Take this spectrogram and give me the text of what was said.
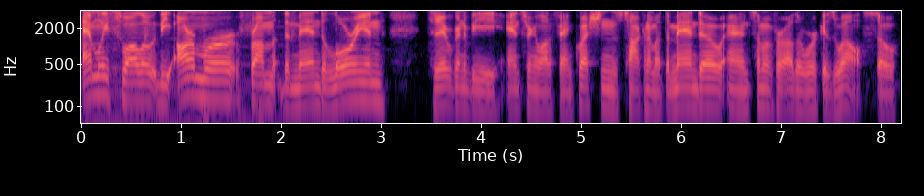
Emily Swallow, the armorer from The Mandalorian. Today we're going to be answering a lot of fan questions, talking about the Mando and some of her other work as well. So,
